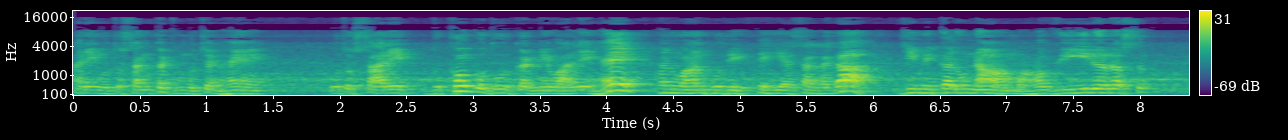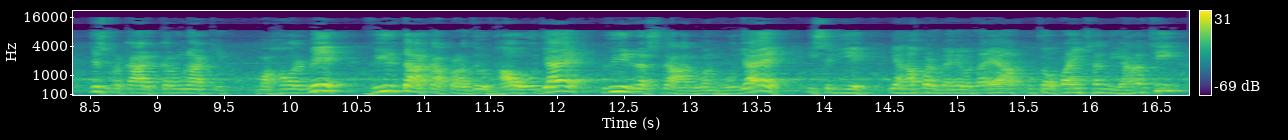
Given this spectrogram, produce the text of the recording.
अरे, वो तो संकट मोचन है। वो तो सारे दुखों को दूर करने वाले हैं। हनुमान को देखते ही ऐसा लगा, जी में करुणा महावीर रस। जिस प्रकार करुणा के माहौल में वीरता का प्रादुर्भाव हो जाए, वीर रस का आगमन हो जाए, इसलिए यहाँ पर मैंने बताया, आपको चौपाई छंद यहाँ थी,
